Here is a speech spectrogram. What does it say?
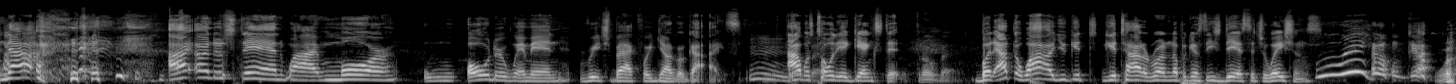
now I understand why more older women reach back for younger guys. Mm. I was totally against it. Throwback. But after a while, you get get tired of running up against these dead situations. Oh God.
